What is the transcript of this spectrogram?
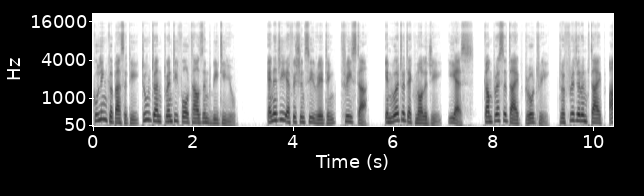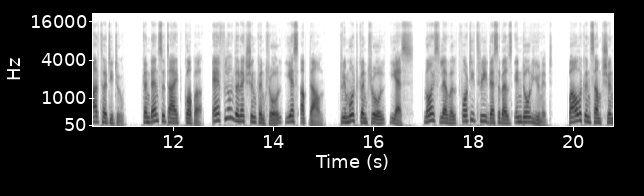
Cooling capacity 2 ton 24,000 BTU. Energy efficiency rating 3 star. Inverter technology yes. Compressor type rotary. Refrigerant type R32. Condenser type copper. Airflow direction control yes up down. Remote control, yes. Noise level 43 decibels indoor unit. Power consumption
